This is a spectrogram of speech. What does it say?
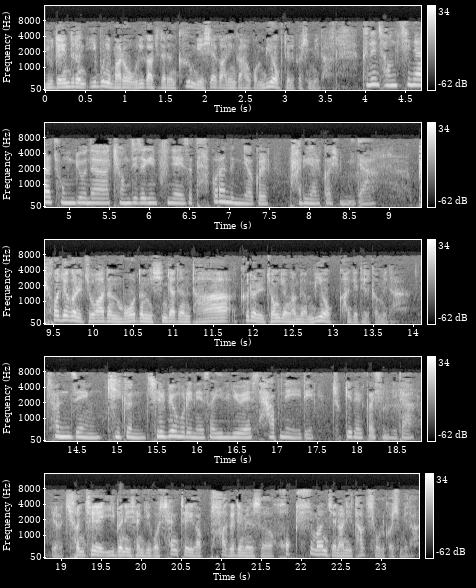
유대인들은 이분이 바로 우리가 기다리는 그 메시아가 아닌가 하고 미혹될 것입니다. 그는 정치나 종교나 경제적인 분야에서 탁월한 능력을 발휘할 것입니다. 표적을 좋아하던 모든 신자들은 다 그를 존경하며 미혹하게 될 겁니다. 전쟁, 기근, 질병으로 인해서 인류의 4분의 1이 죽게 될 것입니다. 예, 천체에 이변이 생기고 생태계가 파괴되면서 혹심한 재난이 닥쳐올 것입니다.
